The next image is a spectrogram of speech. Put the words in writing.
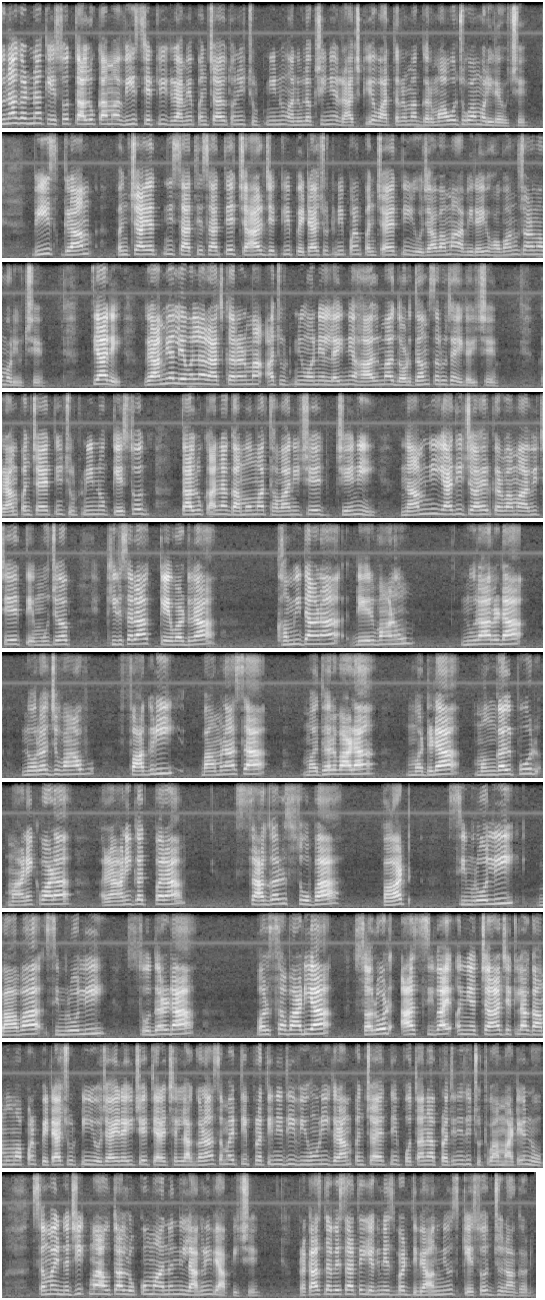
જૂનાગઢના કેશોદ તાલુકામાં વીસ જેટલી ગ્રામ્ય પંચાયતોની ચૂંટણીનું અનુલક્ષીને રાજકીય વાતાવરણમાં ગરમાવો જોવા મળી રહ્યો છે. વીસ ગ્રામ પંચાયતની સાથે સાથે ચાર જેટલી પેટા ચૂંટણી પણ પંચાયતની યોજાવામાં આવી રહી હોવાનું જાણવા મળ્યું છે. ત્યારે ગ્રામ્ય લેવલના રાજકારણમાં આ ચૂંટણીઓને લઈને હાલમાં દોડધામ શરૂ થઈ ગઈ છે. ગ્રામ પંચાયતની ચૂંટણીનો કેશોદ તાલુકાના ગામોમાં થવાની છે જેની નામની યાદી જાહેર કરવામાં આવી છે તે મુજબ ખીરસરા, કેવડરા, ખમીદાણા, દેરવાણું, નુરારડા, નોરજવાવ, ફાગડી, બામણાસા, મધરવાડા, મઢડા, મંગલપુર, માણેકવાડા, રાણીગતપરા, સાગર, શોભા, ભાટ, સિમરોલી, બાવા, સિમરોલી, સોદરડા, પરસવાડિયા સરોડ આ સિવાય અન્ય ચાર જેટલા ગામોમાં પણ પેટાચૂંટણી યોજાઈ રહી છે. ત્યારે છેલ્લા ઘણા સમયથી પ્રતિનિધિ વિહોણી ગ્રામ પંચાયતને પોતાના પ્રતિનિધિ ચૂંટવા માટેનો સમય નજીકમાં આવતા લોકોમાં આનંદની લાગણી વ્યાપી છે. પ્રકાશ દવે સાથે યજ્ઞેશ ભટ્ટ દિવ્યાંગ ન્યૂઝ કેશોદ, જુનાગઢ.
